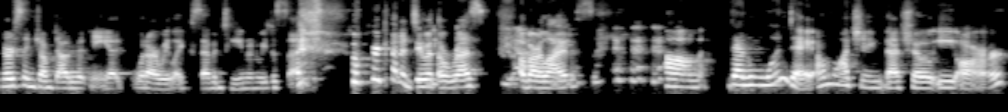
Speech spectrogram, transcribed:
nursing jumped out at me at what are we like 17 when we decide we're going to do it the rest yeah, of our lives. Um, then one day i'm watching that show er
